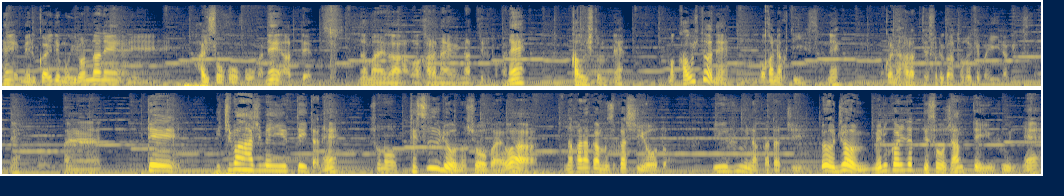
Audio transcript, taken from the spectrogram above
ね、メルカリでもいろんなね、えー、配送方法がね、あって、名前がわからないようになってるとかね、買う人のね。まあ、買う人はね、わかんなくていいですよね。お金払ってそれが届けばいいだけですからね。えー、で、一番初めに言っていたね、その手数料の商売はなかなか難しいよという風な形、じゃあメルカリだってそうじゃんっていう風にね、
